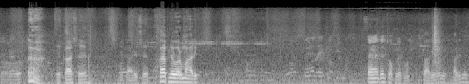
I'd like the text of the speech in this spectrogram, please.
તો એક છે? એક હારી છે. કયા ફ્લેવરમાં હારી? ત્યાં ત્યાં ચોકલેટમાં. સારી હારી લેવી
